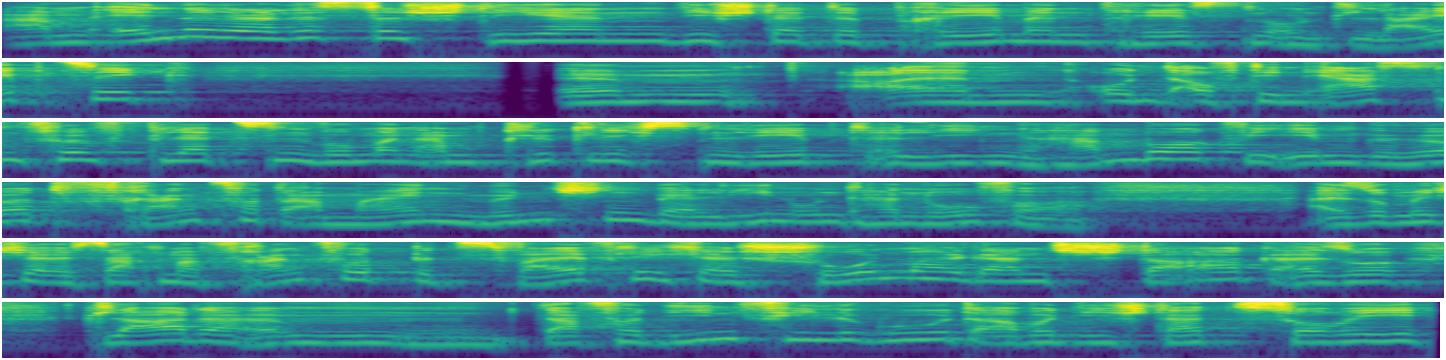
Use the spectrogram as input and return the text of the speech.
Am Ende der Liste stehen die Städte Bremen, Dresden und Leipzig. Ähm, ähm, und auf den ersten fünf Plätzen, wo man am glücklichsten lebt, liegen Hamburg, wie eben gehört, Frankfurt am Main, München, Berlin und Hannover. Also Michael, ich sag mal, Frankfurt bezweifle ich ja schon mal ganz stark. Also klar, da, ähm, da verdienen viele gut, aber die Stadt, sorry,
